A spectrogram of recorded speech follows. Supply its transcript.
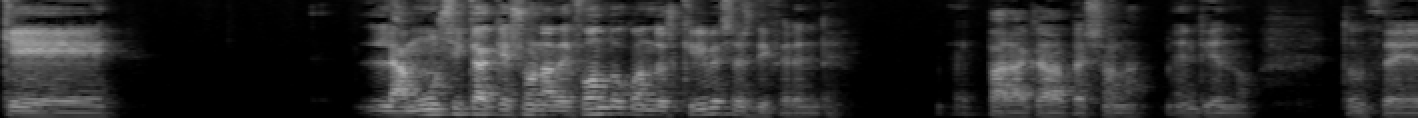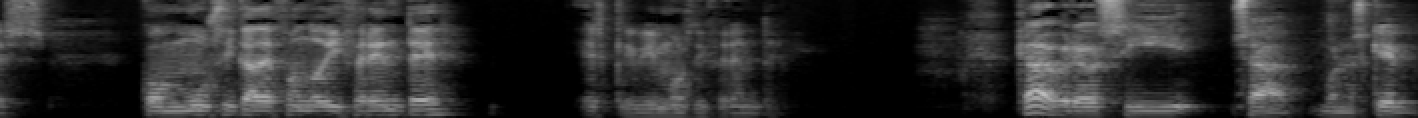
que la música que suena de fondo cuando escribes es diferente para cada persona, entiendo. Entonces, con música de fondo diferente, escribimos diferente. Claro, pero si. O sea, bueno, es que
